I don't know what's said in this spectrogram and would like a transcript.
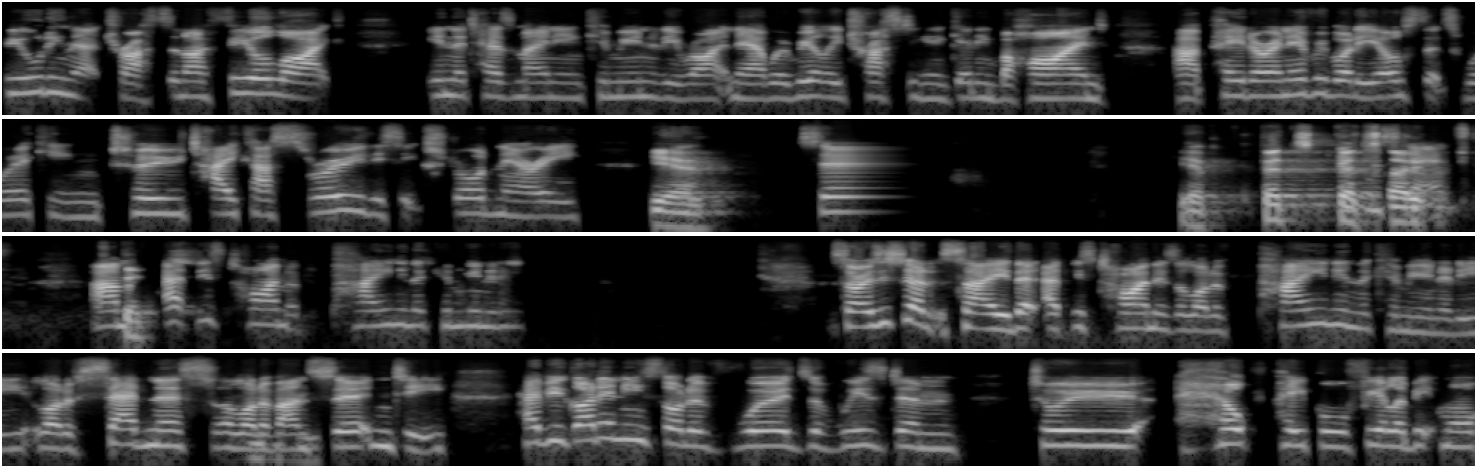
building that trust. And I feel like in the Tasmanian community right now, we're really trusting and getting behind uh, Peter and everybody else that's working to take us through this extraordinary. Yeah. So, yep, that's that's so. Um, at this time of pain in the community, so I was just going to say that at this time there's a lot of pain in the community, a lot of sadness, a lot of mm-hmm. uncertainty. Have you got any sort of words of wisdom to help people feel a bit more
